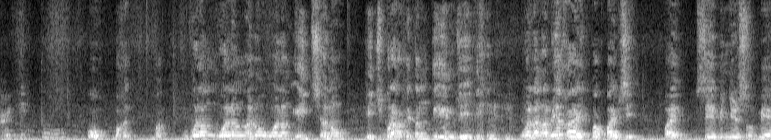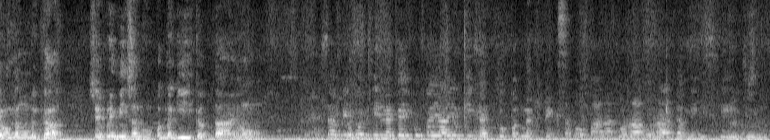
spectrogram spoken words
32. Oh, bakit, bak walang walang ano, walang age ano, age bracket ang TMJD. walang ano yan kahit pa 5 si 5 7 years old meron nang nagka Siyempre minsan oh, pag naghihikap tayo. Sabi ko, ilagay ko kaya yung edad ko pag nag-text ako para ura-urada may schedule.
